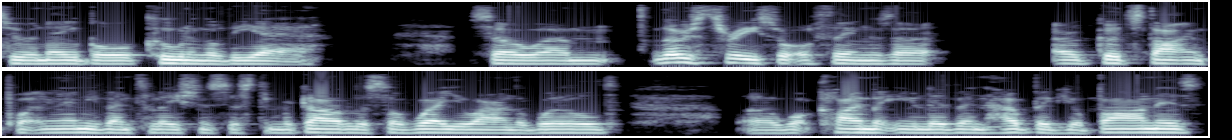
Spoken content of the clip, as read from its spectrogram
to enable cooling of the air. So um, those three sort of things are, are a good starting point in any ventilation system, regardless of where you are in the world, uh, what climate you live in, how big your barn is.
